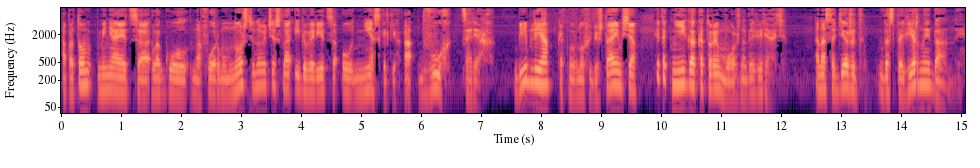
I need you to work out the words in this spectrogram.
а потом меняется глагол на форму множественного числа и говорится о нескольких, о двух царях. Библия, как мы вновь убеждаемся, это книга, которой можно доверять. Она содержит достоверные данные,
